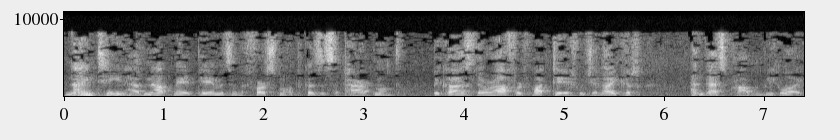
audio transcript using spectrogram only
19 have not made payments in the first month because it's a part month, because they were offered what date would you like it, and that's probably why.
